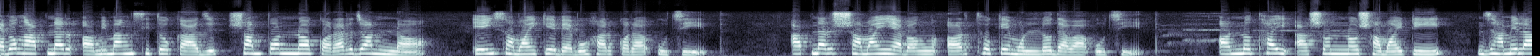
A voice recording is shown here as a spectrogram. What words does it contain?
এবং আপনার অমীমাংসিত কাজ সম্পন্ন করার জন্য এই সময়কে ব্যবহার করা উচিত। আপনার সময় এবং অর্থকে মূল্য দেওয়া উচিত। অন্যথায় আসন্ন সময়টি ঝামেলা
